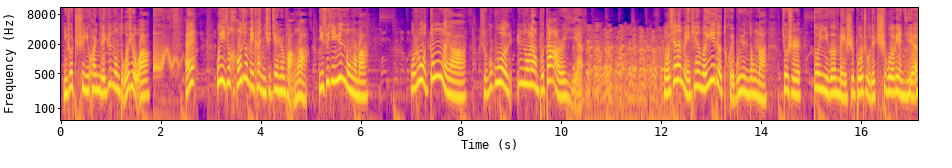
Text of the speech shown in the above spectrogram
你说吃一块你得运动多久啊？哎，我已经好久没看你去健身房了。你最近运动了吗？我说我动了呀，只不过运动量不大而已。我现在每天唯一的腿部运动呢，就是蹲一个美食博主的吃播链接。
